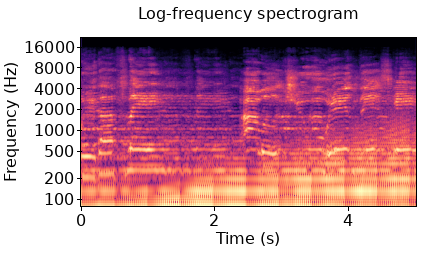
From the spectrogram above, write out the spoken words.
with a flame. I will chew in this game.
